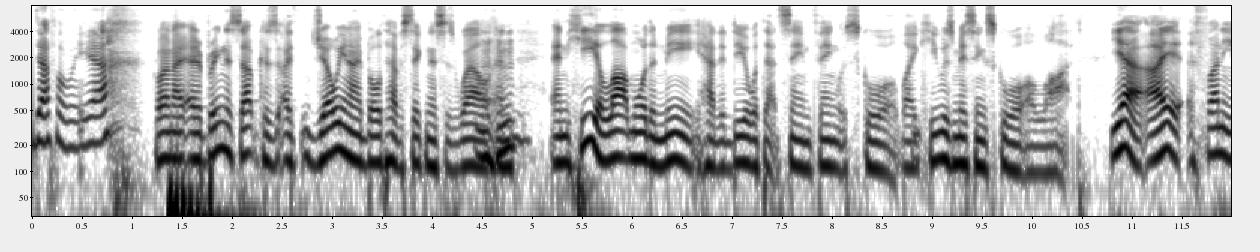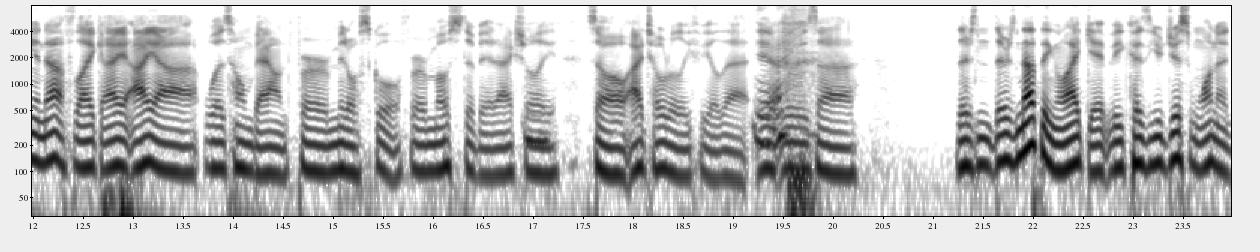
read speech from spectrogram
definitely yeah Well, and I, and I bring this up because Joey and I both have sickness as well, Mm-hmm. and and he a lot more than me had to deal with that same thing with school. Like he was missing school a lot. Yeah, I funny enough, like I I uh, was homebound for middle school for most of it actually. So I totally feel that. Yeah. It, was uh there's there's nothing like it because you just want to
